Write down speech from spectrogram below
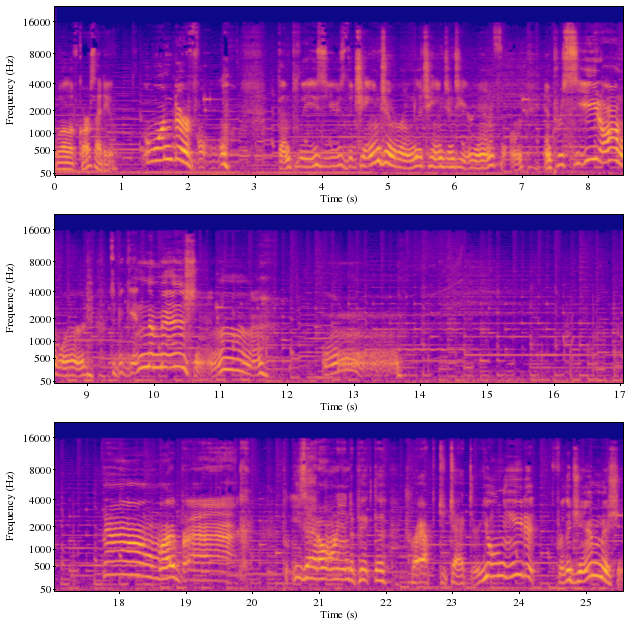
Well, of course I do. Wonderful. Then please use the changing room to change into your uniform and proceed onward to begin the mission. Oh, my back. Please head on in to pick the trap detector. You'll need it for the gym mission.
